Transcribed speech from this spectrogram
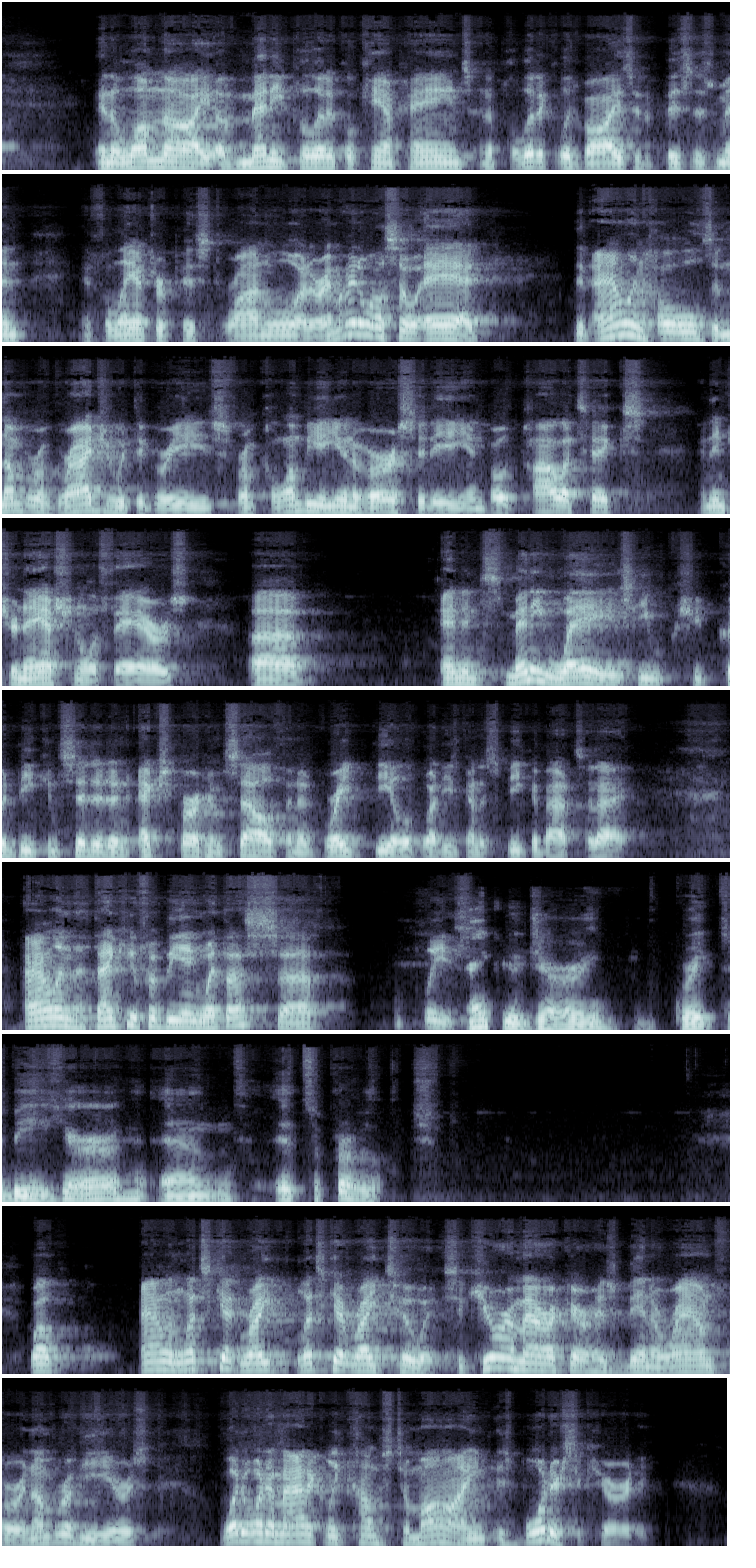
an alumni of many political campaigns, and a political advisor to businessman and philanthropist Ron Lauder. I might also add that Allen holds a number of graduate degrees from Columbia University in both politics and international affairs. Uh, and in many ways, he should, could be considered an expert himself in a great deal of what he's going to speak about today. Allen, thank you for being with us. Uh, please. Thank you, Jerry. Great to be here, and it's a privilege. Well, Allen, let's get right. Let's get right to it. Secure America has been around for a number of years. What automatically comes to mind is border security,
